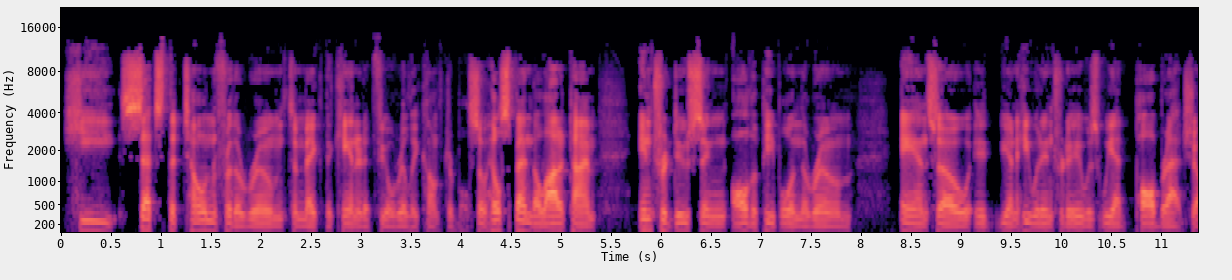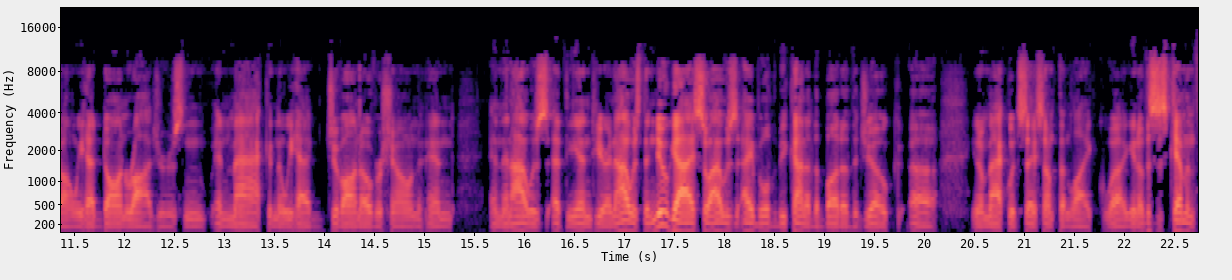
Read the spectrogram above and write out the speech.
he sets the tone for the room to make the candidate feel really comfortable. So he'll spend a lot of time introducing all the people in the room. And so it, you know, he would introduce. It was we had Paul Bradshaw, and we had Don Rogers, and, and Mac, and then we had Jovan Overshown, and and then I was at the end here, and I was the new guy, so I was able to be kind of the butt of the joke. Uh, you know, Mac would say something like, "Well, you know, this is Kevin's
